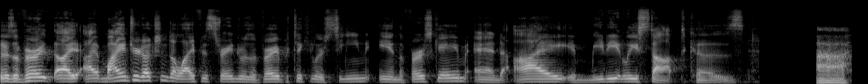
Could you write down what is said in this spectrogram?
there's a very I, I my introduction to Life is Strange was a very particular scene in the first game, and I immediately stopped because ah.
